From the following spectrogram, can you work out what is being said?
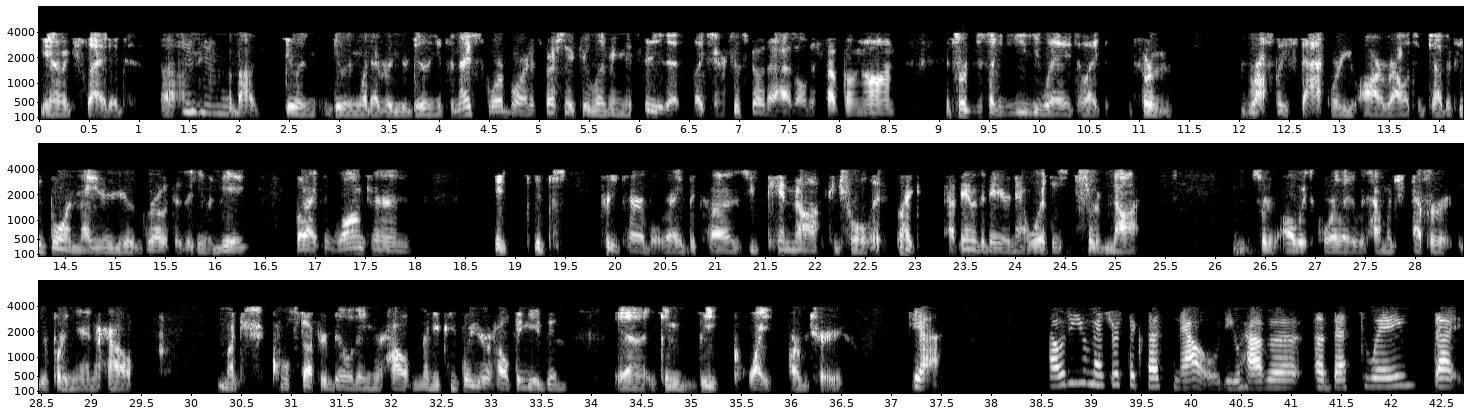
you know, excited um, mm-hmm. about doing doing whatever you're doing. It's a nice scoreboard, especially if you're living in a city that like San Francisco that has all this stuff going on. It's sort of just like an easy way to like sort of roughly stack where you are relative to other people and measure your growth as a human being. But I think long term, it it's pretty terrible, right? Because you cannot control it. Like at the end of the day, your net worth is sort of not sort of always correlated with how much effort you're putting in or how much cool stuff you're building or how many people you're helping even. Yeah, it can be quite arbitrary. Yeah. How do you measure success now? Do you have a, a best way that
